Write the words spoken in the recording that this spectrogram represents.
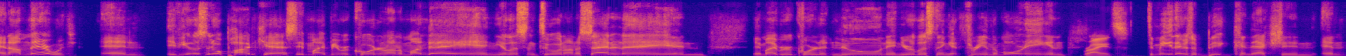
and I'm there with you. And if you listen to a podcast, it might be recorded on a Monday, and you listen to it on a Saturday, and it might be recorded at noon, and you're listening at three in the morning, and Right. To me there's a big connection and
